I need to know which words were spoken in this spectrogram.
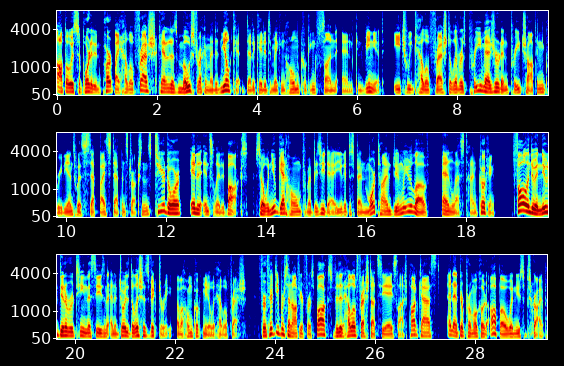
Oppo is supported in part by HelloFresh, Canada's most recommended meal kit, dedicated to making home cooking fun and convenient. Each week, HelloFresh delivers pre measured and pre chopped ingredients with step by step instructions to your door in an insulated box. So when you get home from a busy day, you get to spend more time doing what you love and less time cooking. Fall into a new dinner routine this season and enjoy the delicious victory of a home cooked meal with HelloFresh. For 50% off your first box, visit HelloFresh.ca slash podcast and enter promo code OPPO when you subscribe.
